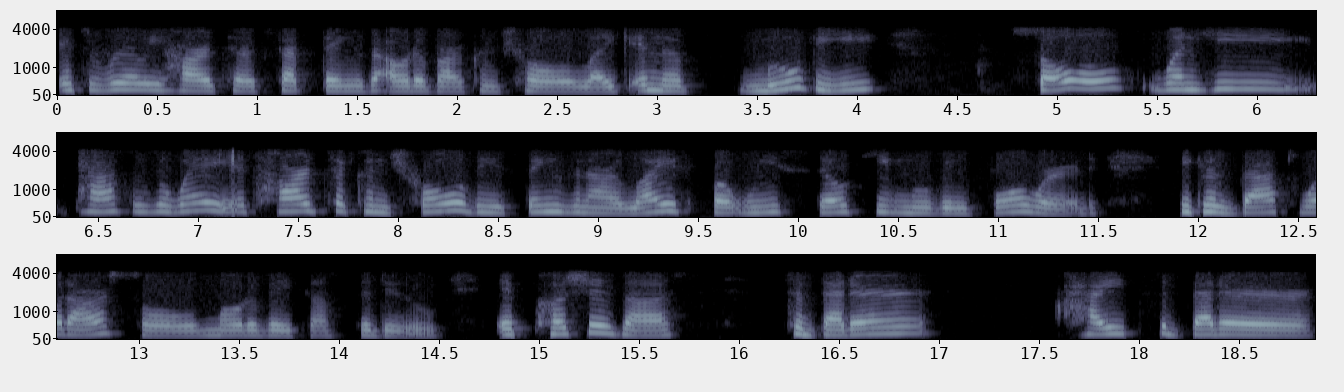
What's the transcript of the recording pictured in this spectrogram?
It's really hard to accept things out of our control. Like in the movie, Soul, when he passes away, it's hard to control these things in our life, but we still keep moving forward because that's what our soul motivates us to do. It pushes us to better heights, better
